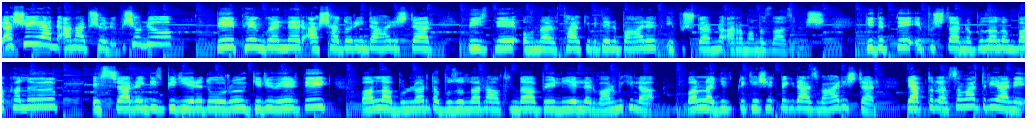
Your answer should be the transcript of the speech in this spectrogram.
Yaşıyor yani. Ana bir şey oluyor. Bir şey oluyor. Ve penguenler aşağı doğru indi arkadaşlar. Biz de onları takip edelim bakalım ipuçlarını aramamız lazımmış. Gidip de ipuçlarını bulalım bakalım. Esrarengiz bir yere doğru giriverdik. Valla buralarda buzulların altında böyle yerler var mı ki la? Valla gidip de keşfetmek lazım arkadaşlar. Yaptılarsa vardır yani.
